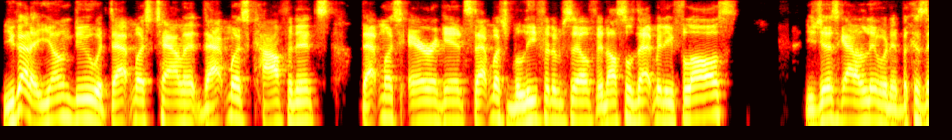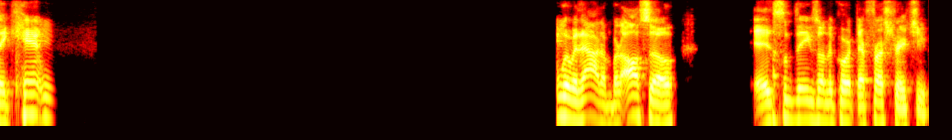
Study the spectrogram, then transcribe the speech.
You got a young dude with that much talent, that much confidence, that much arrogance, that much belief in himself, and also that many flaws. You just got to live with it because they can't win without him. But also, it's some things on the court that frustrate you.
